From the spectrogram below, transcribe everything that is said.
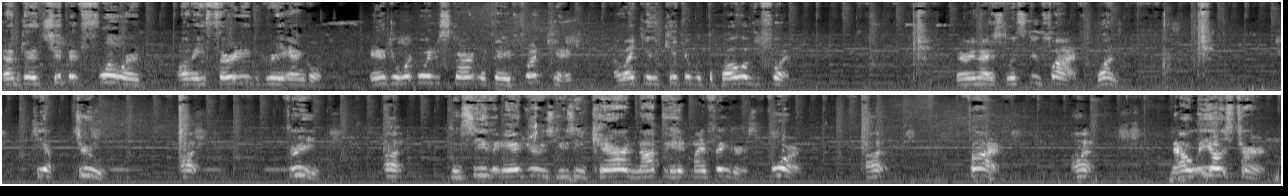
and I'm going to tip it forward on a 30 degree angle. Andrew, we're going to start with a front kick. I like you to kick it with the ball of the foot. Very nice. Let's do five. One. Kip. Two. Uh, three. Uh, you can see that Andrew is using care not to hit my fingers. Four. Uh, five. Now Leo's turn.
